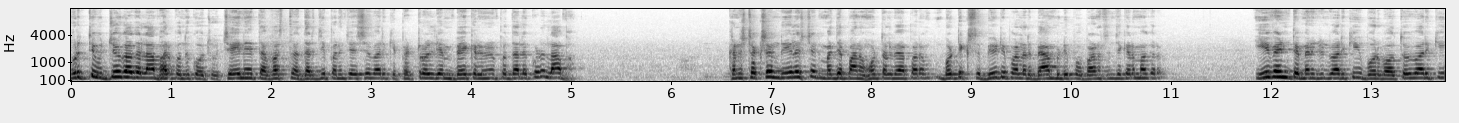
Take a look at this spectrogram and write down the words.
వృత్తి ఉద్యోగాల లాభాలు పొందుకోవచ్చు. చేనేత వస్త్ర దర్జీ పనిచేసే వారికి పెట్రోలియం బేకరీ వినియోగదారులకు కూడా లాభం. కన్స్ట్రక్షన్ రియల్ ఎస్టేట్ మద్యపానం హోటల్ వ్యాపారం boutiques beauty parlour bamboo depot బాణసంచ కర్మాగారం. ఈవెంట్ మేనేజ్మెంట్ వారికి బోర్బాతో వారికి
